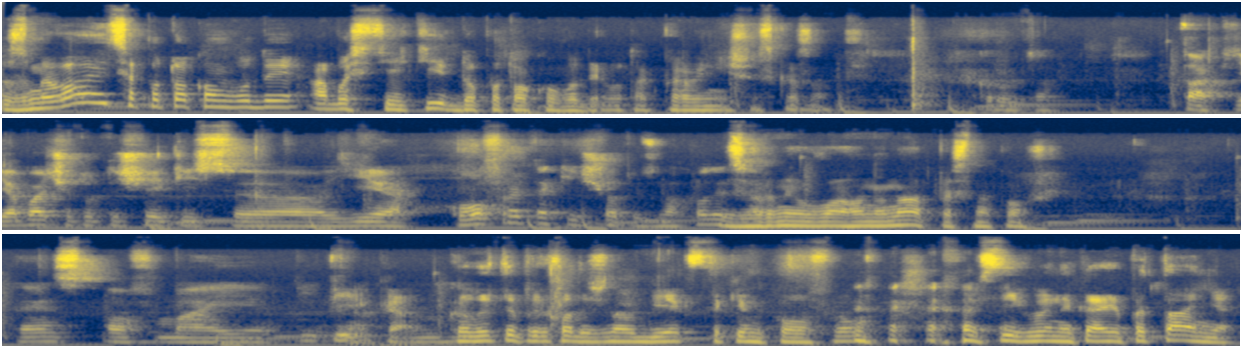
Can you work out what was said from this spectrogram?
змиваються потоком води, або стійкі до потоку води, отак правильніше сказати. Круто. Так, я бачу, тут ще якісь е, є кофри такі, що тут знаходиться? Зверни увагу на надпис на кофрі. Hands of my Піка. Коли ти приходиш на об'єкт з таким кофром, у всіх виникає питання.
